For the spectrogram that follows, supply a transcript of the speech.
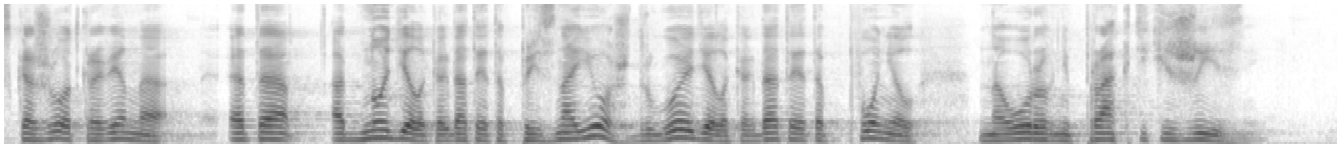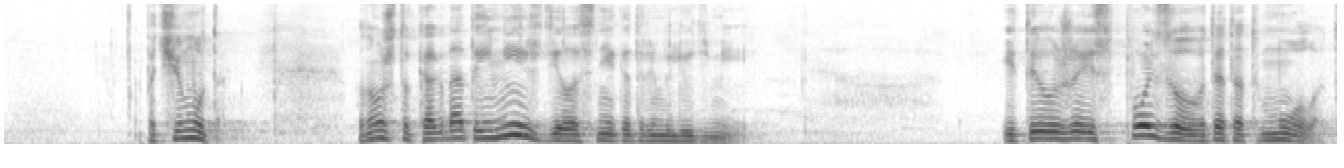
скажу откровенно, это одно дело, когда ты это признаешь, другое дело, когда ты это понял на уровне практики жизни. Почему то Потому что когда ты имеешь дело с некоторыми людьми, и ты уже использовал вот этот молот,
